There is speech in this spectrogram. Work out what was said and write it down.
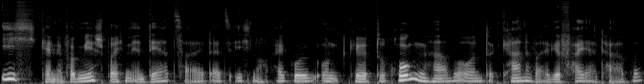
ich kann ja von mir sprechen, in der Zeit, als ich noch Alkohol und getrunken habe und Karneval gefeiert habe,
